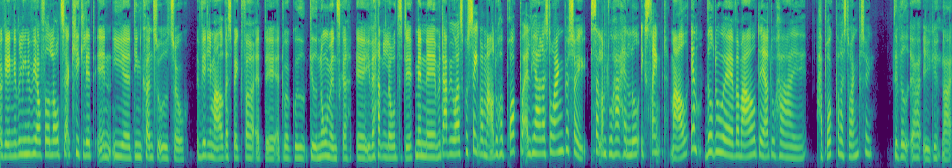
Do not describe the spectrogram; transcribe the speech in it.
Okay, Nicoline, vi har fået lov til at kigge lidt ind i øh, din kontoudtog. Virkelig meget respekt for, at, øh, at du har givet, givet nogle mennesker øh, i verden lov til det. Men, øh, men der har vi jo også kunne se, hvor meget du har brugt på alle de her restaurantbesøg, selvom du har handlet ekstremt meget ind. Ved du, øh, hvor meget det er, du har, øh, har brugt på restaurantbesøg? Det ved jeg ikke, nej.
